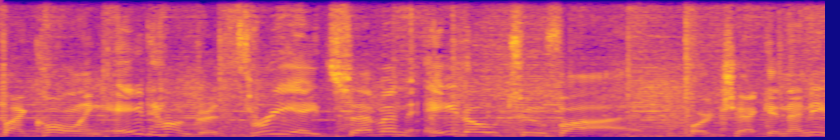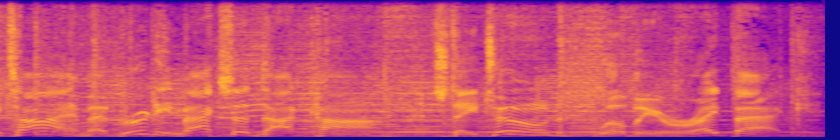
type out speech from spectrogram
by calling 800 387 8025 or check in anytime at rudymaxa.com. Stay tuned. We'll be right back.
